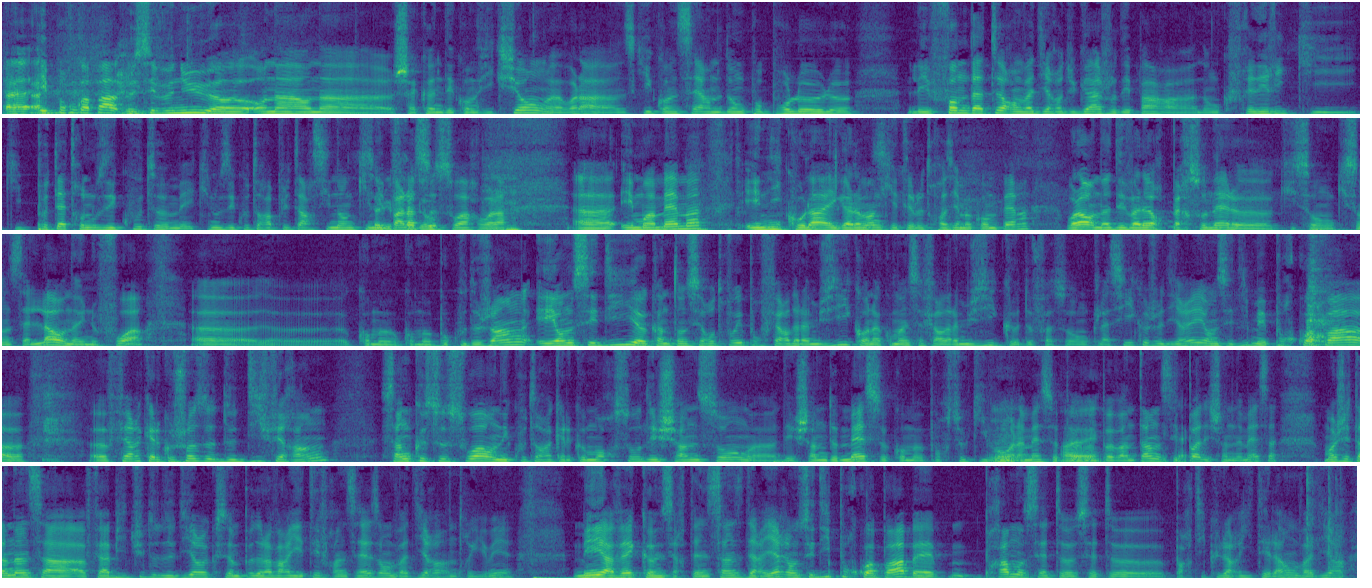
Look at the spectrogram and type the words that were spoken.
Euh, et pourquoi pas Euh, C'est venu, euh, on, a, on a chacun des convictions, euh, voilà, en ce qui concerne. Donc pour, pour le, le- les fondateurs, on va dire, du gage au départ, euh, donc Frédéric qui, qui peut-être nous écoute, mais qui nous écoutera plus tard, sinon qui n'est pas là ce soir, voilà. Euh, et moi-même, et Nicolas également, qui était le troisième compère. Voilà, on a des valeurs personnelles euh, qui sont, qui sont celles-là, on a une foi, euh, comme, comme beaucoup de gens. Et on s'est dit, euh, quand on s'est retrouvé pour faire de la musique, on a commencé à faire de la musique de façon classique, je dirais, et on s'est dit, mais pourquoi pas euh, euh, faire quelque chose de différent sans que ce soit, on écoutera quelques morceaux, des chansons, euh, des chants de messe, comme pour ceux qui vont à la messe peuvent, Ouais, ouais. peuvent entendre, c'est pas des chants de messe. Moi j'ai tendance à, à faire habitude de dire que c'est un peu de la variété française, on va dire, entre guillemets, mais avec un certain sens derrière. Et on s'est dit pourquoi pas ben, prendre cette, cette euh, particularité-là, on va dire,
